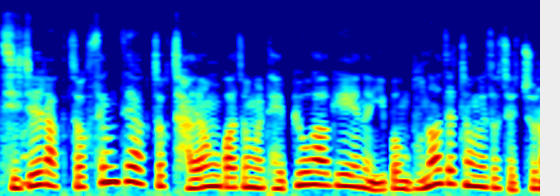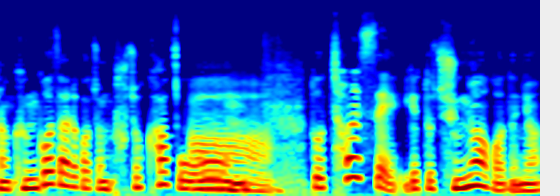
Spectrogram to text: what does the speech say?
지질학적, 생태학적 자연 과정을 대표하기에는 이번 문화재청에서 제출한 근거 자료 가 좀 부족하고 아. 또 철새 이게 또 중요하거든요.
